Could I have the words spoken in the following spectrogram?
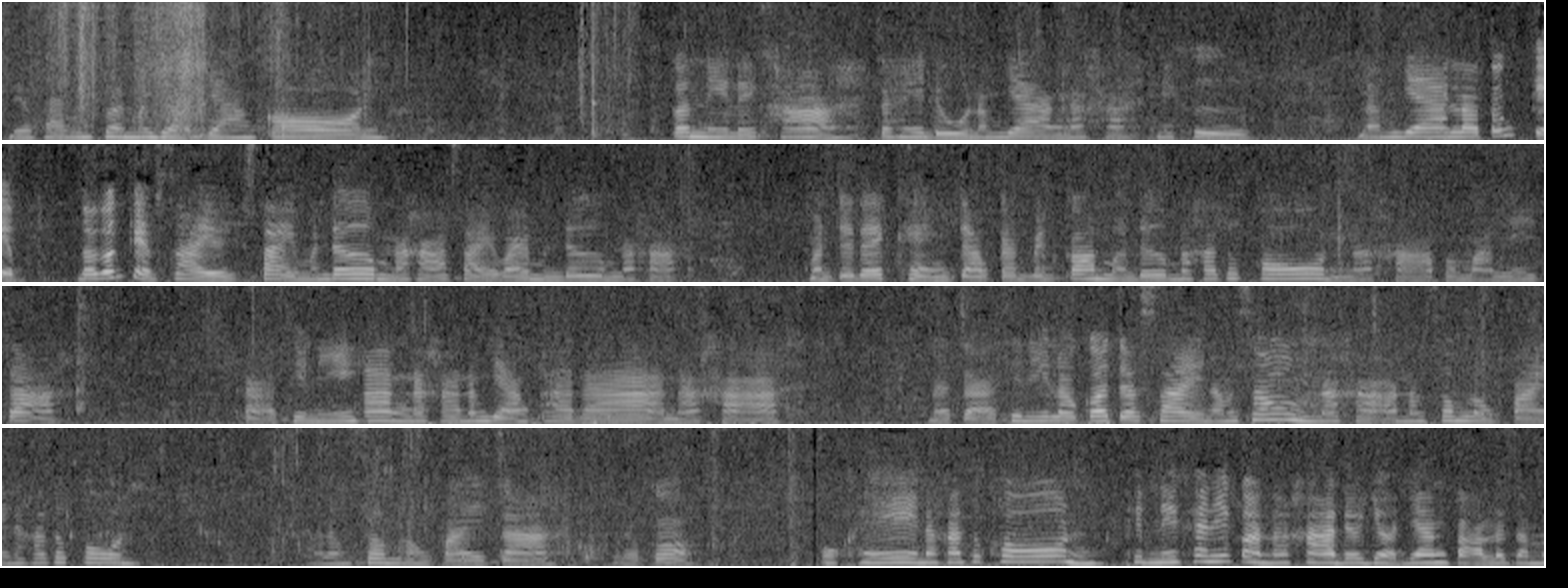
เดี๋ยวพาเพื่อนๆมาหยอดยางก่อนต้นนี้เลยค่ะ จะให้ดูน้ำยางนะคะ นี่คือน้ำยางเราต้องเก็บ เราต้องเก็บใส่ใส่เหมือนเดิมนะคะ ใส่ไว้เหมือนเดิมนะคะ มันจะได้แข็งจับกันเป็นก้อนเหมือนเดิมนะคะทุกคนนะคะ ประมาณนี้จ้ะค่ะทีนี้ข้างนะคะ น้ำยางพารานะคะนะจ๊ะทีนี้เราก็จะใส่น้ำส้มนะคะเอาน้ำส้มลงไปนะคะ ทุกคนเอาน้ำส้มลงไปจ้ะแล้วก็โอเคนะคะ ทุกคนคลิปนี้แค่นี้ก่อนนะคะเดี๋ยวหยอดยางต่อเราจะมา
